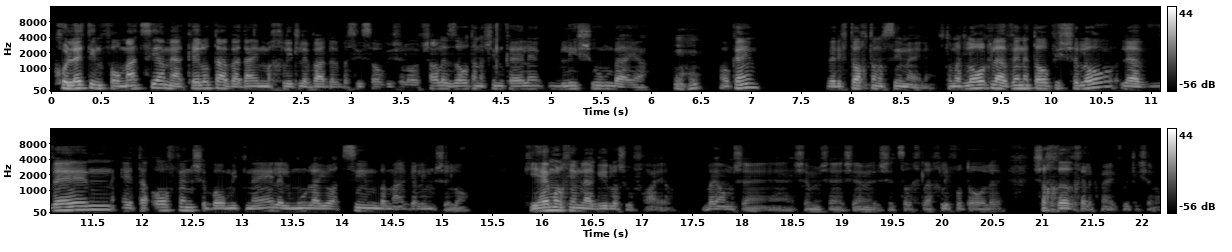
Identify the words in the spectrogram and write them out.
קולט אינפורמציה, מעכל אותה ועדיין מחליט לבד על בסיס האופי שלו. אפשר לזהות אנשים כאלה בלי שום בעיה. אוקיי? ולפתוח את הנושאים האלה. זאת אומרת, לא רק להבין את האופי שלו, להבין את האופן שבו הוא מתנהל אל מול היועצים במעגלים שלו. כי הם הולכים להגיד לו שהוא פראייר, ביום ש... ש... ש... ש... שצריך להחליף אותו או לשחרר חלק מהאקוויטי שלו.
